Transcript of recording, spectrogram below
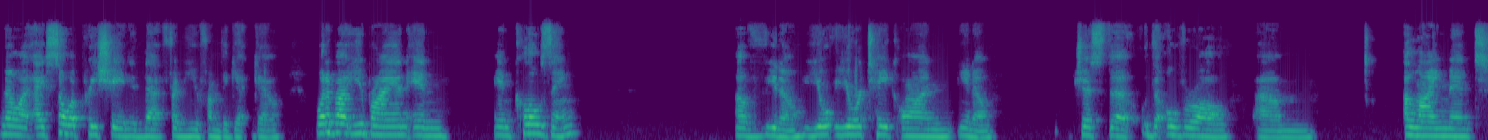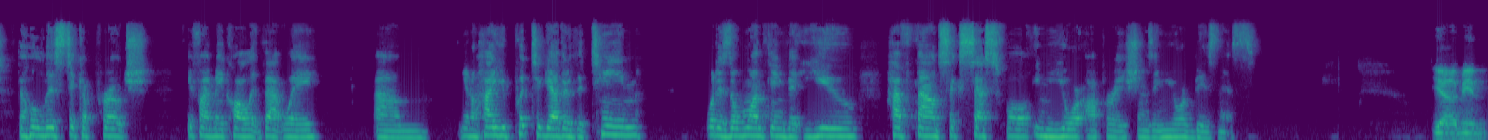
No, I, I so appreciated that from you from the get go. What about you, Brian? In in closing, of you know your your take on you know just the the overall um, alignment, the holistic approach, if I may call it that way. Um, you know, how you put together the team. What is the one thing that you have found successful in your operations, in your business? Yeah, I mean,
